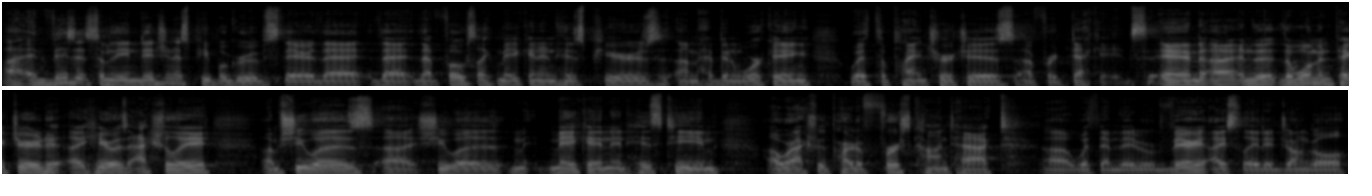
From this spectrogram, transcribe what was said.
uh, and visit some of the indigenous people groups there that, that, that folks like Macon and his peers um, have been working with to plant churches uh, for decades. And, uh, and the, the woman pictured here was actually, um, she was, she was Macon and his team uh, were actually part of First Contact uh, with them. They were very isolated jungle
